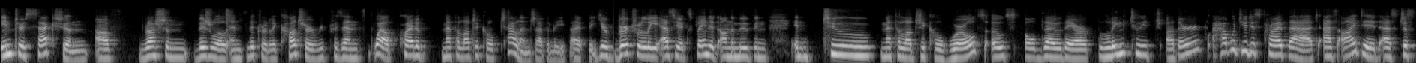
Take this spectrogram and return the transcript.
intersection of Russian visual and literary culture represents, well, quite a methodological challenge, I believe. I, you're virtually, as you explained it, on the move in, in two methodological worlds, although they are linked to each other. How would you describe that, as I did, as just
